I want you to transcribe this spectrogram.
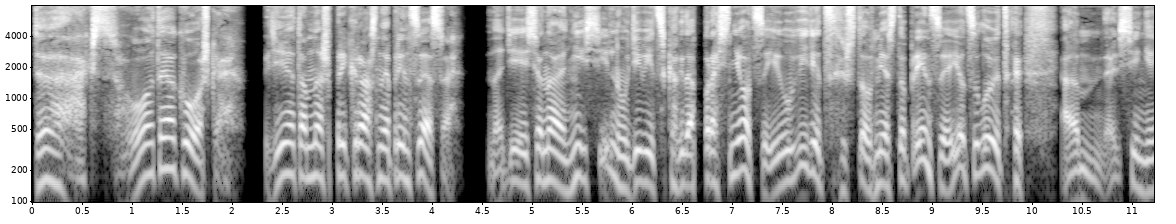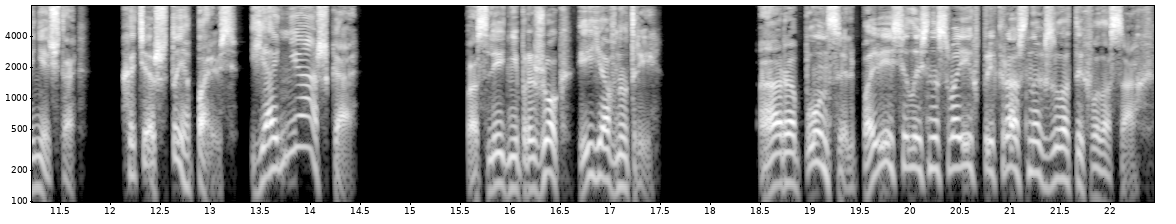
Такс, вот и окошко. Где там наша прекрасная принцесса? Надеюсь, она не сильно удивится, когда проснется и увидит, что вместо принца ее целует эм, синее нечто. Хотя что я парюсь? Я няшка. Последний прыжок, и я внутри. А Рапунцель повесилась на своих прекрасных золотых волосах.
